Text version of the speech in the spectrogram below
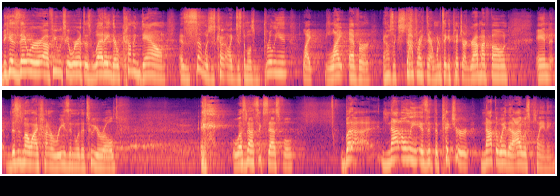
because they were a few weeks ago we were at this wedding. They were coming down and the sun was just coming like just the most brilliant like light ever. And i was like stop right there. I want to take a picture. I grabbed my phone and this is my wife trying to reason with a two-year-old. Was not successful. But uh, not only is it the picture not the way that i was planning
